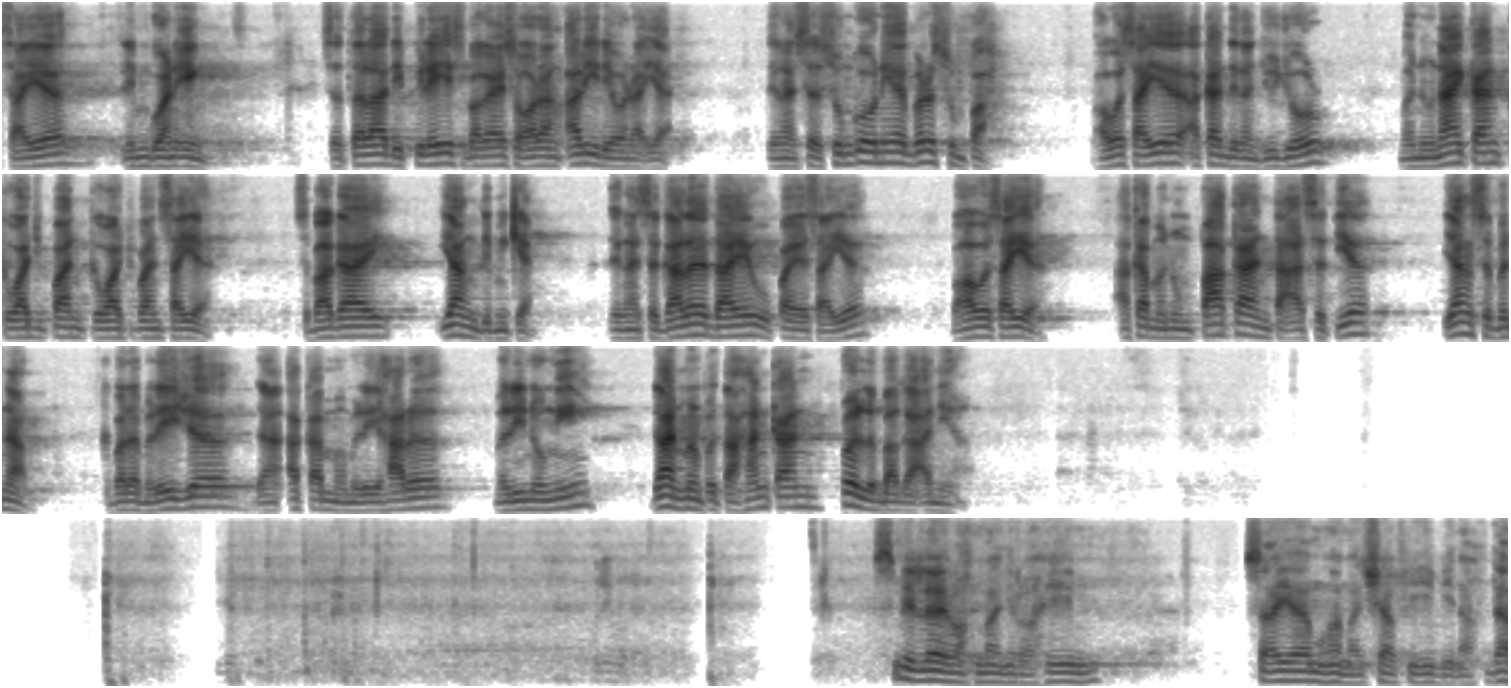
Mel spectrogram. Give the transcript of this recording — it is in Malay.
Saya, Lim Guan Eng, setelah dipilih sebagai seorang ahli Dewan Rakyat, dengan sesungguhnya bersumpah bahawa saya akan dengan jujur menunaikan kewajipan-kewajipan saya sebagai yang demikian dengan segala daya upaya saya bahawa saya akan menumpahkan taat setia yang sebenar kepada Malaysia dan akan memelihara, melindungi dan mempertahankan perlembagaannya. Bismillahirrahmanirrahim. Saya Muhammad Syafi bin Afdal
